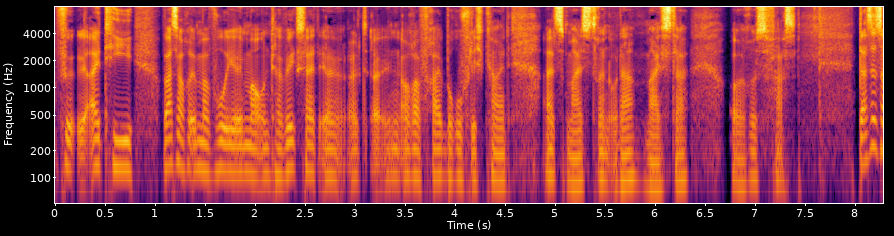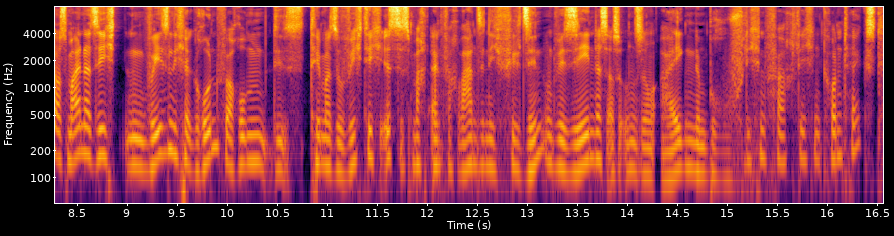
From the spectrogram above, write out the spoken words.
für IT, was auch immer, wo ihr immer unterwegs seid äh, äh, in eurer Freiberuflichkeit als Meisterin oder Meister eures Fachs. Das ist aus meiner Sicht ein wesentlicher Grund, warum dieses Thema so wichtig ist. Es macht einfach wahnsinnig viel Sinn und wir sehen das aus unserem eigenen beruflichen, fachlichen Kontext.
